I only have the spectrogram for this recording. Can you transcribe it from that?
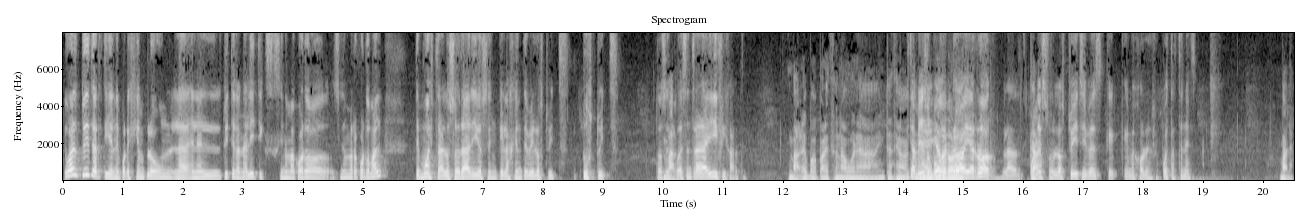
igual Twitter tiene, por ejemplo, un, la- en el Twitter Analytics, si no me acuerdo, si no me recuerdo mal, te muestra los horarios en que la gente ve los tweets, tus tweets. Entonces Vale. puedes entrar ahí y fijarte. Vale, pues parece una buena intención. Y también es un poco de recordar- prueba y error. La- Claro. pones los tweets y ves qué, qué mejores respuestas tenés. Vale.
